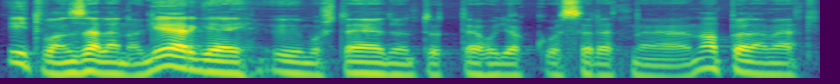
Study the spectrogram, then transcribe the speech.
Itt van Zelen a Gergely, ő most eldöntötte, hogy akkor szeretne napelemet.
